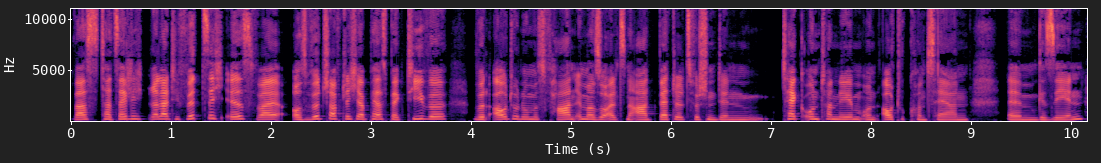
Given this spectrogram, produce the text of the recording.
was tatsächlich relativ witzig ist, weil aus wirtschaftlicher Perspektive wird autonomes Fahren immer so als eine Art Battle zwischen den Tech-Unternehmen und Autokonzernen ähm, gesehen.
